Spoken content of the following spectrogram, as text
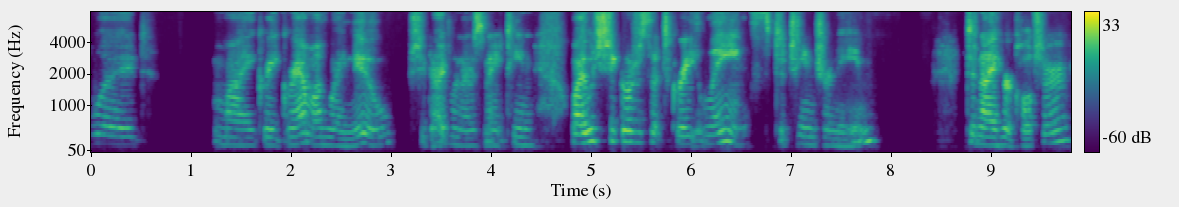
would my great grandma, who I knew, she died when I was 19, why would she go to such great lengths to change her name, deny her culture,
